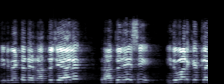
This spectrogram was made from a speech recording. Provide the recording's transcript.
దీన్ని వెంటనే రద్దు చేయాలి. రద్దు చేసి ఇదివరకు ఎట్లయితే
